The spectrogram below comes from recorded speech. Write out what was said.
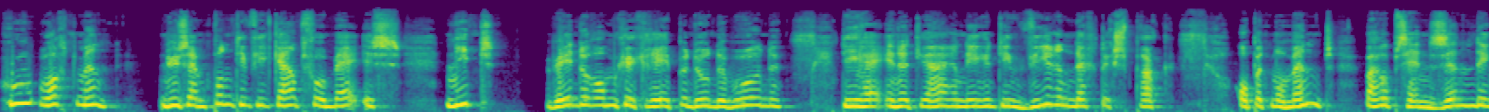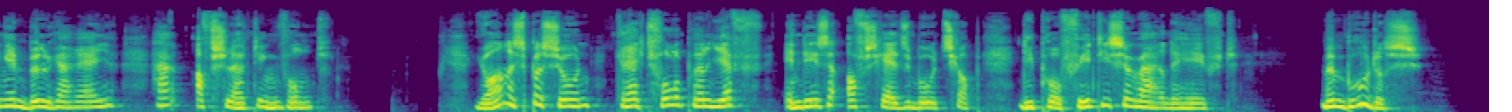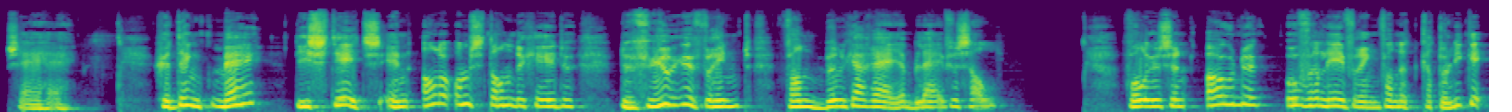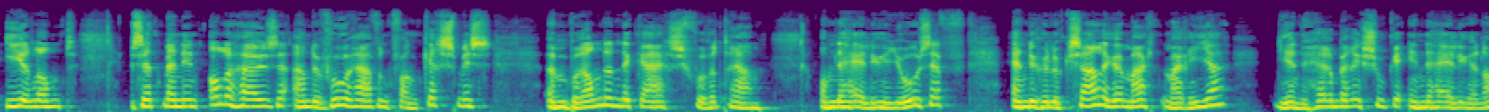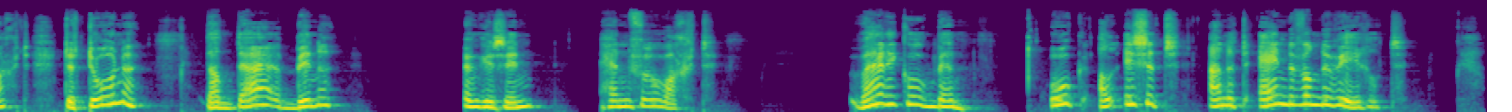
Hoe wordt men, nu zijn pontificaat voorbij is, niet wederom gegrepen door de woorden die hij in het jaar 1934 sprak, op het moment waarop zijn zending in Bulgarije haar afsluiting vond. Johannes' persoon krijgt volop relief in deze afscheidsboodschap, die profetische waarde heeft. Mijn broeders, zei hij, gedenkt mij, die steeds in alle omstandigheden de vurige vriend van Bulgarije blijven zal. Volgens een oude overlevering van het katholieke Ierland zet men in alle huizen aan de vooravond van kerstmis een brandende kaars voor het raam, om de heilige Jozef en de gelukzalige maagd Maria, die een herberg zoeken in de heilige nacht, te tonen dat daar binnen een gezin hen verwacht. Waar ik ook ben, ook al is het aan het einde van de wereld,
